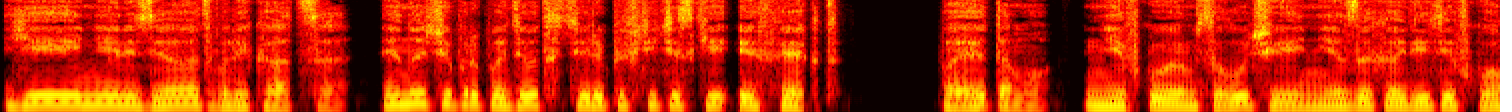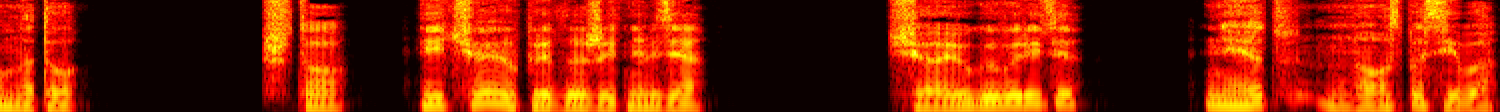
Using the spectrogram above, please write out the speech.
«Ей нельзя отвлекаться, иначе пропадет терапевтический эффект. Поэтому ни в коем случае не заходите в комнату». «Что, и чаю предложить нельзя?» «Чаю, говорите?» «Нет, но спасибо».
